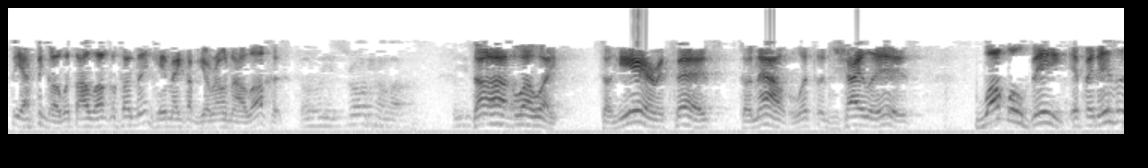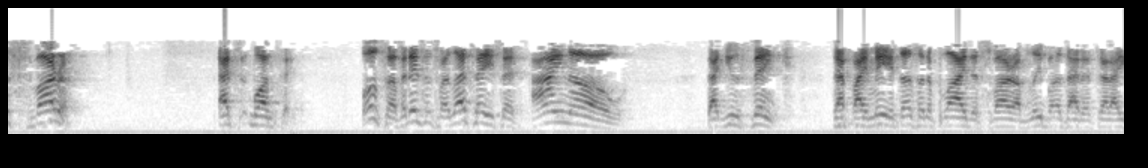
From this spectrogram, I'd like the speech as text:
so you have to go with the halachas on mincha. You make up your own halachas. Those are Yisrael halachas. But So uh, well, wait. So here it says. So now what the shaila is? What will be if it is a svara? That's one thing. Also, if it is a svara, let's say he says, "I know that you think that by me it doesn't apply the svara of liba that it, that I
